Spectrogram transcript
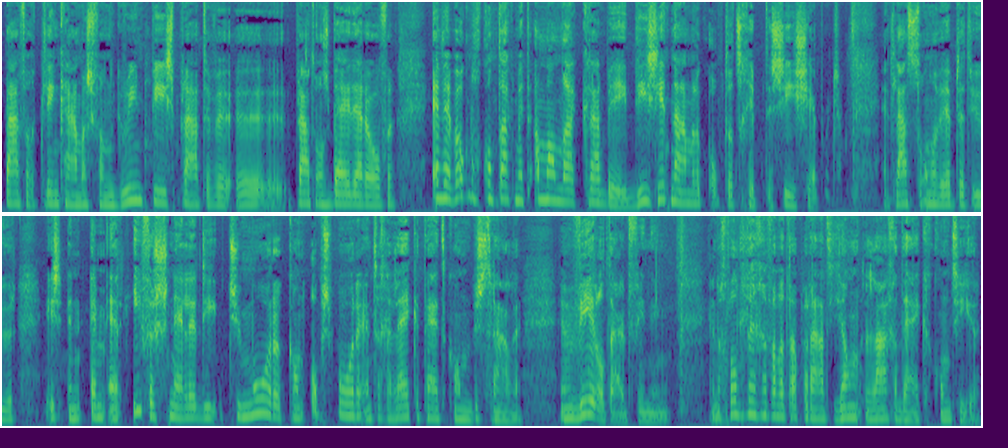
Pavel Klinkhamers van Greenpeace praten, we, uh, praten ons bij daarover. En we hebben ook nog contact met Amanda Krabbe. Die zit namelijk op dat schip, de Sea Shepherd. Het laatste onderwerp dat uur is een MRI-versneller... die tumoren kan opsporen en tegelijkertijd kan bestralen. Een werelduitvinding. En de grondlegger van het apparaat, Jan Lagendijk, komt hier.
